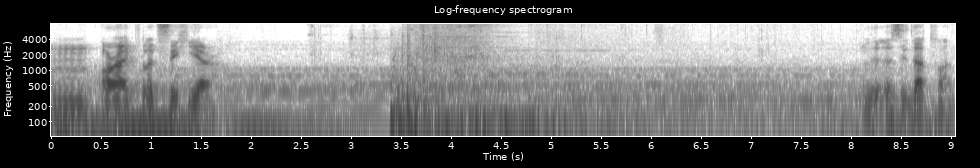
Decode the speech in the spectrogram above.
Mm, Alright, let's see here. Is it that one?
